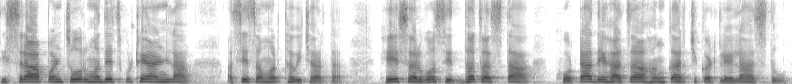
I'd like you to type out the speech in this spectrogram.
तिसरा आपण चोरमध्येच कुठे आणला? असे समर्थ विचारतात. हे सर्व सिद्धच असता खोटा देहाचा अहंकार चिकटलेला असतो.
